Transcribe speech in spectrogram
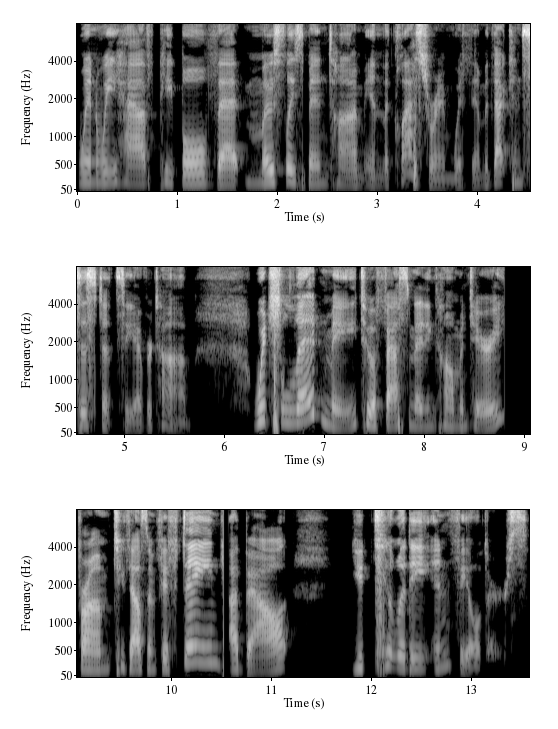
when we have people that mostly spend time in the classroom with them and that consistency over time, which led me to a fascinating commentary from 2015 about utility infielders.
